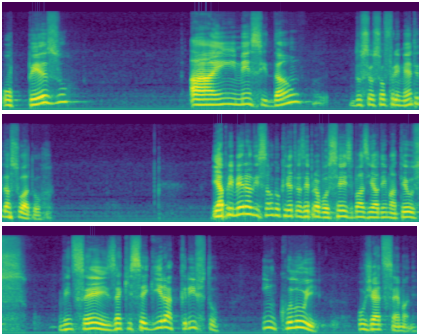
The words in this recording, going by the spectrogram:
o peso, a imensidão do seu sofrimento e da sua dor. E a primeira lição que eu queria trazer para vocês, baseada em Mateus 26, é que seguir a Cristo inclui o Getsemane.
